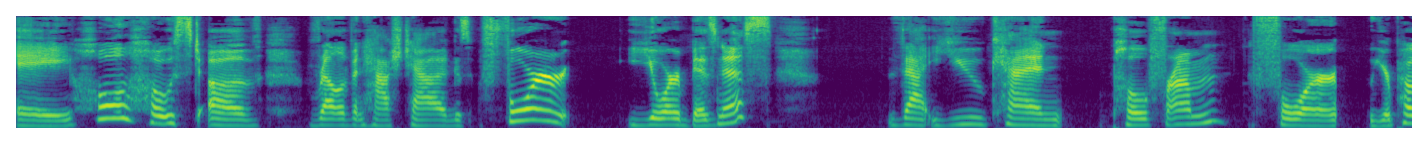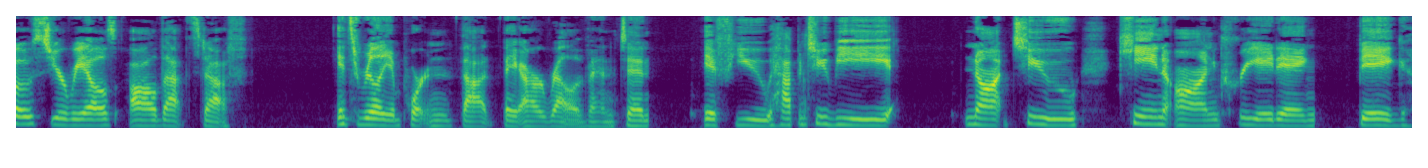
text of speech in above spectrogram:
a whole host of relevant hashtags for your business that you can pull from for your posts, your reels, all that stuff. It's really important that they are relevant. And if you happen to be not too keen on creating big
